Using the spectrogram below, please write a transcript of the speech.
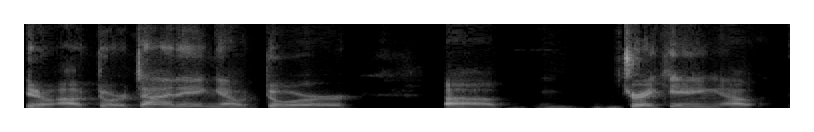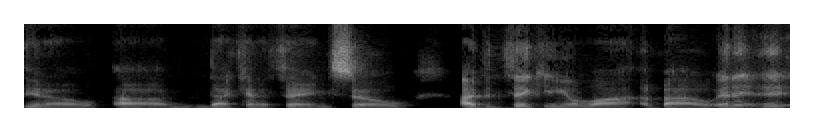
you know outdoor dining outdoor uh, drinking out you know um, that kind of thing. So i've been thinking a lot about and it, it,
